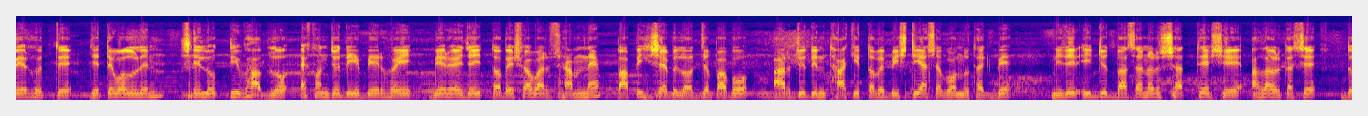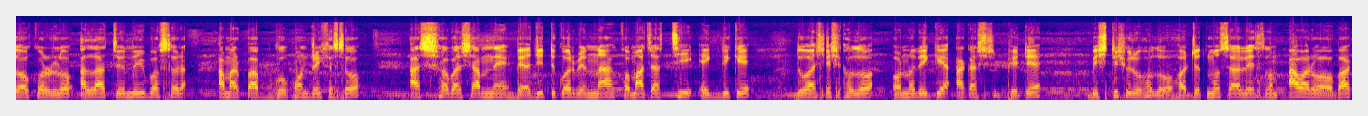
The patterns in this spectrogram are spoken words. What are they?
বের হতে যেতে বললেন। সেই লোকটি ভাবলো, এখন যদি বের হয়ে বের হয়ে যাই, তবে সবার সামনে পাপি হিসেবে লজ্জা পাবো। আর যদি থাকি, তবে বৃষ্টি আসা বন্ধ থাকবে। নিজের ইজ্জত বাঁচানোর সাথে সে আল্লাহর কাছে দোয়া করল, আল্লাহ, চল্লিশ বছর আমার পাপ গোপন রেখেছো। আজ সবার সামনে বেয়াজিত করবেন না। ক্ষমা চাচ্ছি একদিকে দোয়া শেষ হলো, অন্যদিকে আকাশ ফেটে বৃষ্টি শুরু হলো। হজরত মুসা আলাহ ইসলাম আবারও অবাক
